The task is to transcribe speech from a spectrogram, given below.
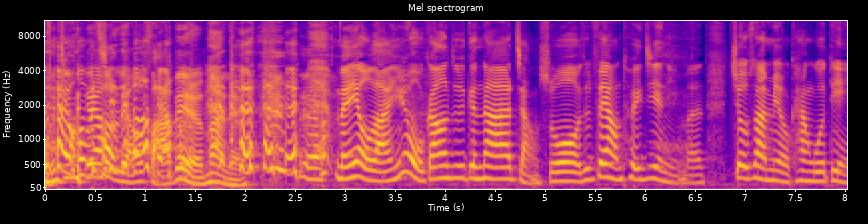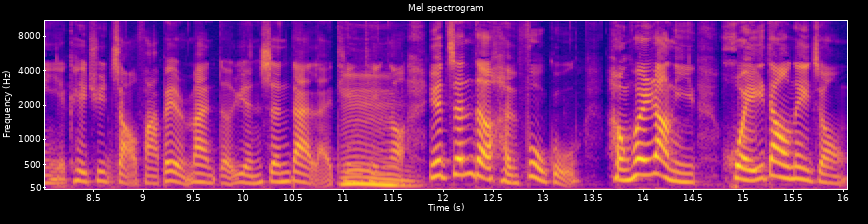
们今天要聊法贝尔曼呢？没有啦，因为我刚刚就是跟大家讲说，我就非常推荐你们，就算没有看过电影，也可以去找法贝尔曼的原声带来听听哦，嗯、因为真的很复古，很会让你回到那种。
